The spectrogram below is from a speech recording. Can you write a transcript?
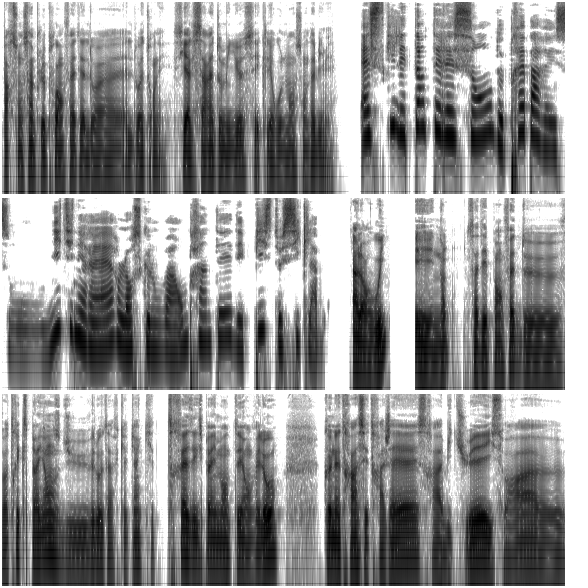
Par son simple poids, en fait, elle doit, elle doit tourner. Si elle s'arrête au milieu, c'est que les roulements sont abîmés. Est-ce qu'il est intéressant de préparer son itinéraire lorsque l'on va emprunter des pistes cyclables? Alors oui et non. Ça dépend en fait de votre expérience du vélo taf. Quelqu'un qui est très expérimenté en vélo connaîtra ses trajets, sera habitué, il saura euh,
